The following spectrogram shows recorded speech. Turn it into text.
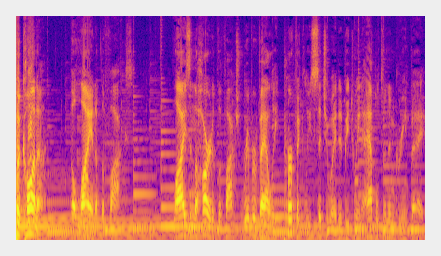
Kaukauna, the Lion of the Fox, lies in the heart of the Fox River Valley, perfectly situated between Appleton and Green Bay.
